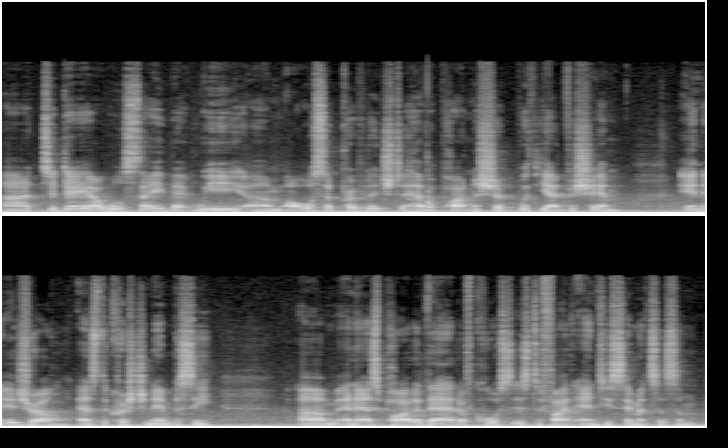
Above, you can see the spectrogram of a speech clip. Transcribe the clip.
Uh, today, I will say that we um, are also privileged to have a partnership with Yad Vashem in Israel as the Christian embassy. Um, and as part of that, of course, is to fight anti Semitism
